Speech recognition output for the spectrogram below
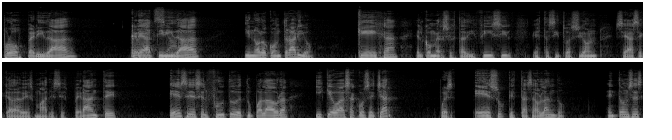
prosperidad, creatividad y no lo contrario. Queja, el comercio está difícil, esta situación se hace cada vez más desesperante. Ese es el fruto de tu palabra y qué vas a cosechar. Pues eso que estás hablando. Entonces,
